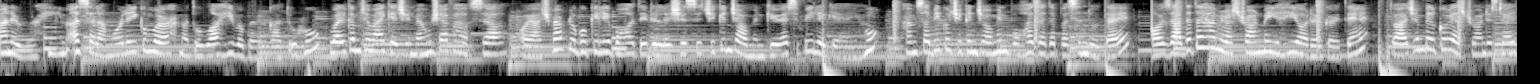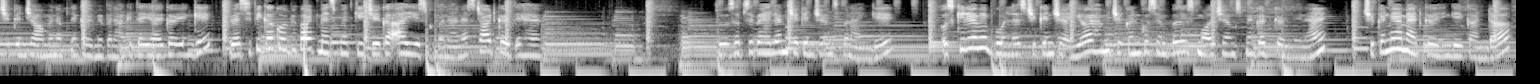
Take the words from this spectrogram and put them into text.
बिस्मिल्लाहिर्रहमानिर्रहीम अस्सलाम वालेकुम वरहमतुल्लाहि वबरकातुहू वेलकम टू माय किचन मैं हूँ शेफ हफ्सा और आज मैं आप लोगों के लिए बहुत ही डिलिशियस चिकन चाउमीन की रेसिपी लेके आई हूँ। हम सभी को चिकन चाउमीन बहुत ज़्यादा पसंद होता है और ज़्यादातर हम रेस्टोरेंट में यही ऑर्डर करते हैं। तो आज हम बिल्कुल रेस्टोरेंट स्टाइल चिकन चाउमीन अपने घर में बना के तैयार करेंगे। रेसिपी का कोई भी पार्ट मिस मत कीजिएगा। आइए इसको बनाना स्टार्ट करते हैं। तो सबसे पहले हम चिकन चंक्स बनाएँगे। उसके लिए हमें बोनलेस चिकन चाहिए और हमें चिकन को सिंपल स्मॉल चंक्स में कट कर लेना है। चिकन में हम ऐड करेंगे एक अंडा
